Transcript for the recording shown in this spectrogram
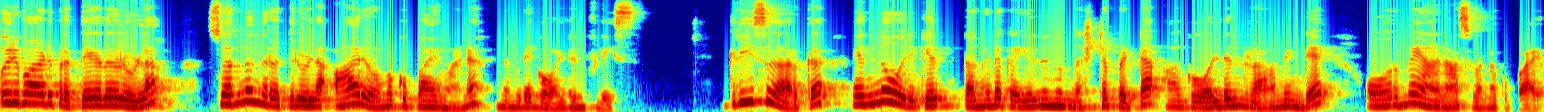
ഒരുപാട് പ്രത്യേകതകളുള്ള സ്വർണ നിറത്തിലുള്ള ആ രോമക്കുപ്പായമാണ് നമ്മുടെ ഗോൾഡൻ ഫ്ലേസ്. ഗ്രീസുകാർക്ക് എന്നോ ഒരിക്കൽ തങ്ങളുടെ കയ്യിൽ നിന്നും നഷ്ടപ്പെട്ട ആ ഗോൾഡൻ റാമിന്റെ ഓർമ്മയാണ് ആ സ്വർണക്കുപ്പായം.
